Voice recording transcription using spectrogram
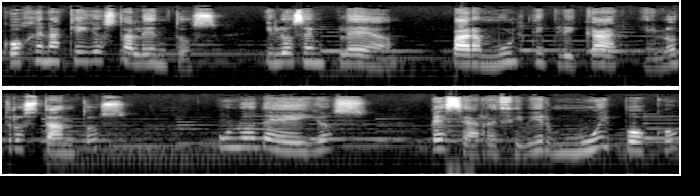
cogen aquellos talentos y los emplean para multiplicar en otros tantos, uno de ellos, pese a recibir muy poco,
